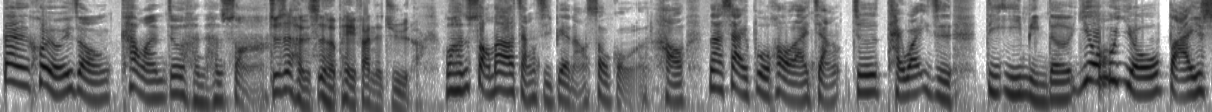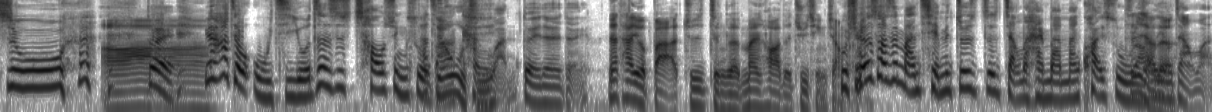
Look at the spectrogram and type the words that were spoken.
但会有一种看完就很很爽啊，就是很适合配饭的剧了。我很爽到要讲几遍啊，受够了。好，那下一部后来讲，就是台湾一直第一名的《悠游白书》啊，对，因为它只有五集，我真的是超迅速的把它看完。对对对。那他有把就是整个漫画的剧情讲完，我觉得算是蛮前面，就是就讲的还蛮蛮快速，然后有讲完，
